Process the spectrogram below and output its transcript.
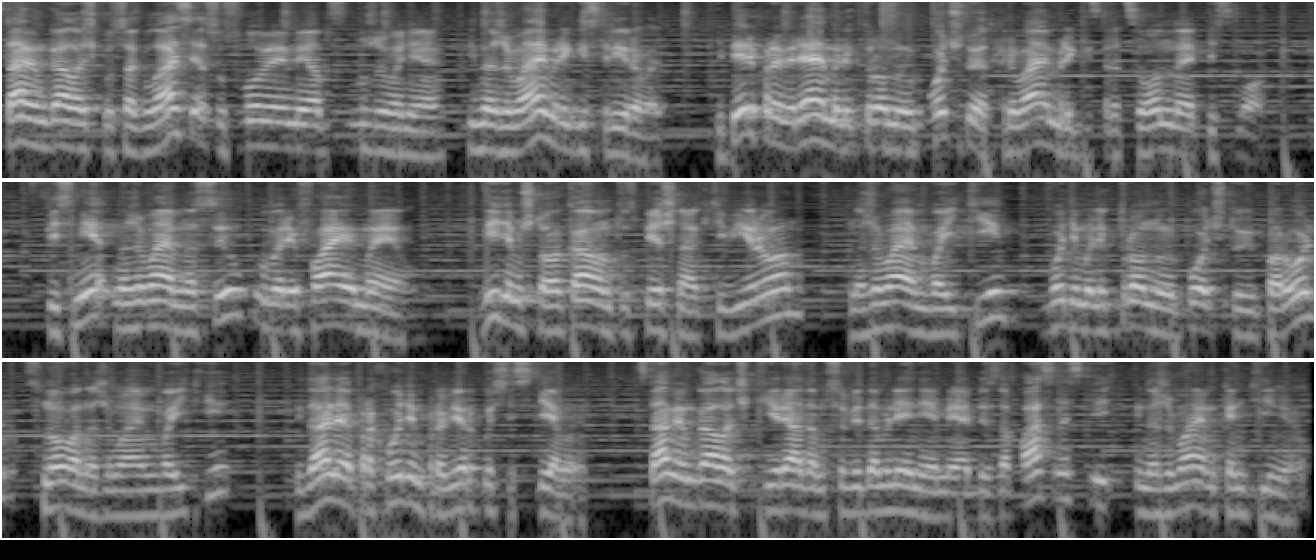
Ставим галочку «Согласие» с условиями обслуживания и нажимаем «Регистрировать». Теперь проверяем электронную почту и открываем регистрационное письмо. В письме нажимаем на ссылку Verify Email. Видим, что аккаунт успешно активирован. Нажимаем «Войти», вводим электронную почту и пароль, снова нажимаем «Войти» и далее проходим проверку системы. Ставим галочки рядом с уведомлениями о безопасности и нажимаем Continue.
